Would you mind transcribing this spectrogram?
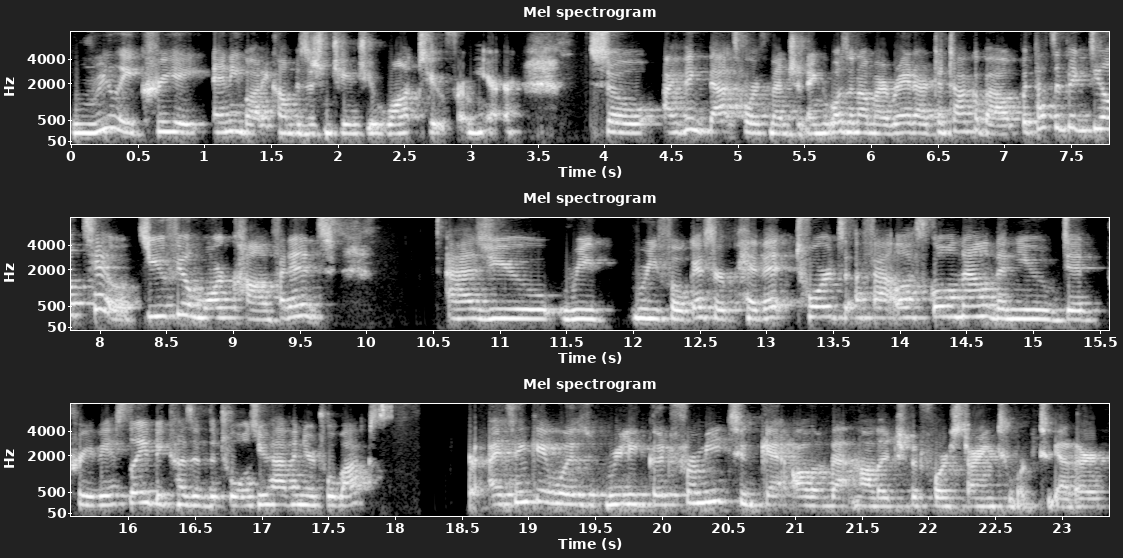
really create any body composition change you want to from here. So I think that's worth mentioning. It wasn't on my radar to talk about, but that's a big deal too. Do you feel more confident as you re- refocus or pivot towards a fat loss goal now than you did previously because of the tools you have in your toolbox? I think it was really good for me to get all of that knowledge before starting to work together.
